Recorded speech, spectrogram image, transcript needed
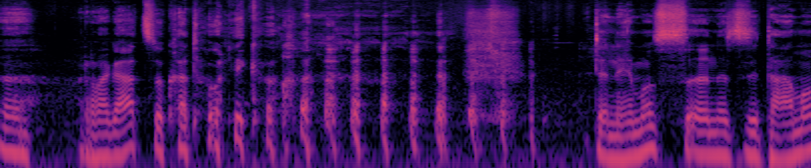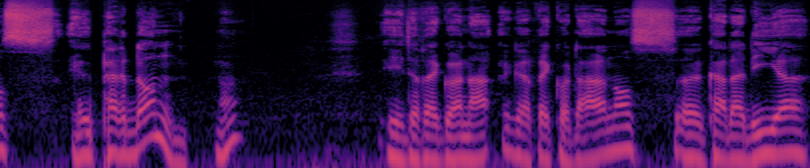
uh, ragazzo católico. Tenemos, uh, necesitamos el perdón. Y recordarnos uh, cada día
